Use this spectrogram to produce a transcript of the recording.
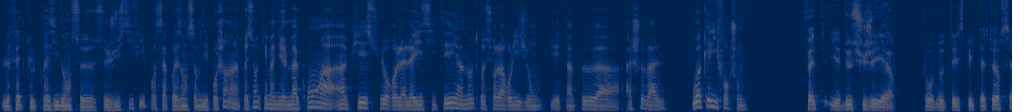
le fait que le président se, justifie pour sa présence samedi prochain, on a l'impression qu'Emmanuel Macron a un pied sur la laïcité et un autre sur la religion, qu'il est un peu à, cheval. Ou à califourchon En fait, il y a deux sujets. pour nos téléspectateurs, c'est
